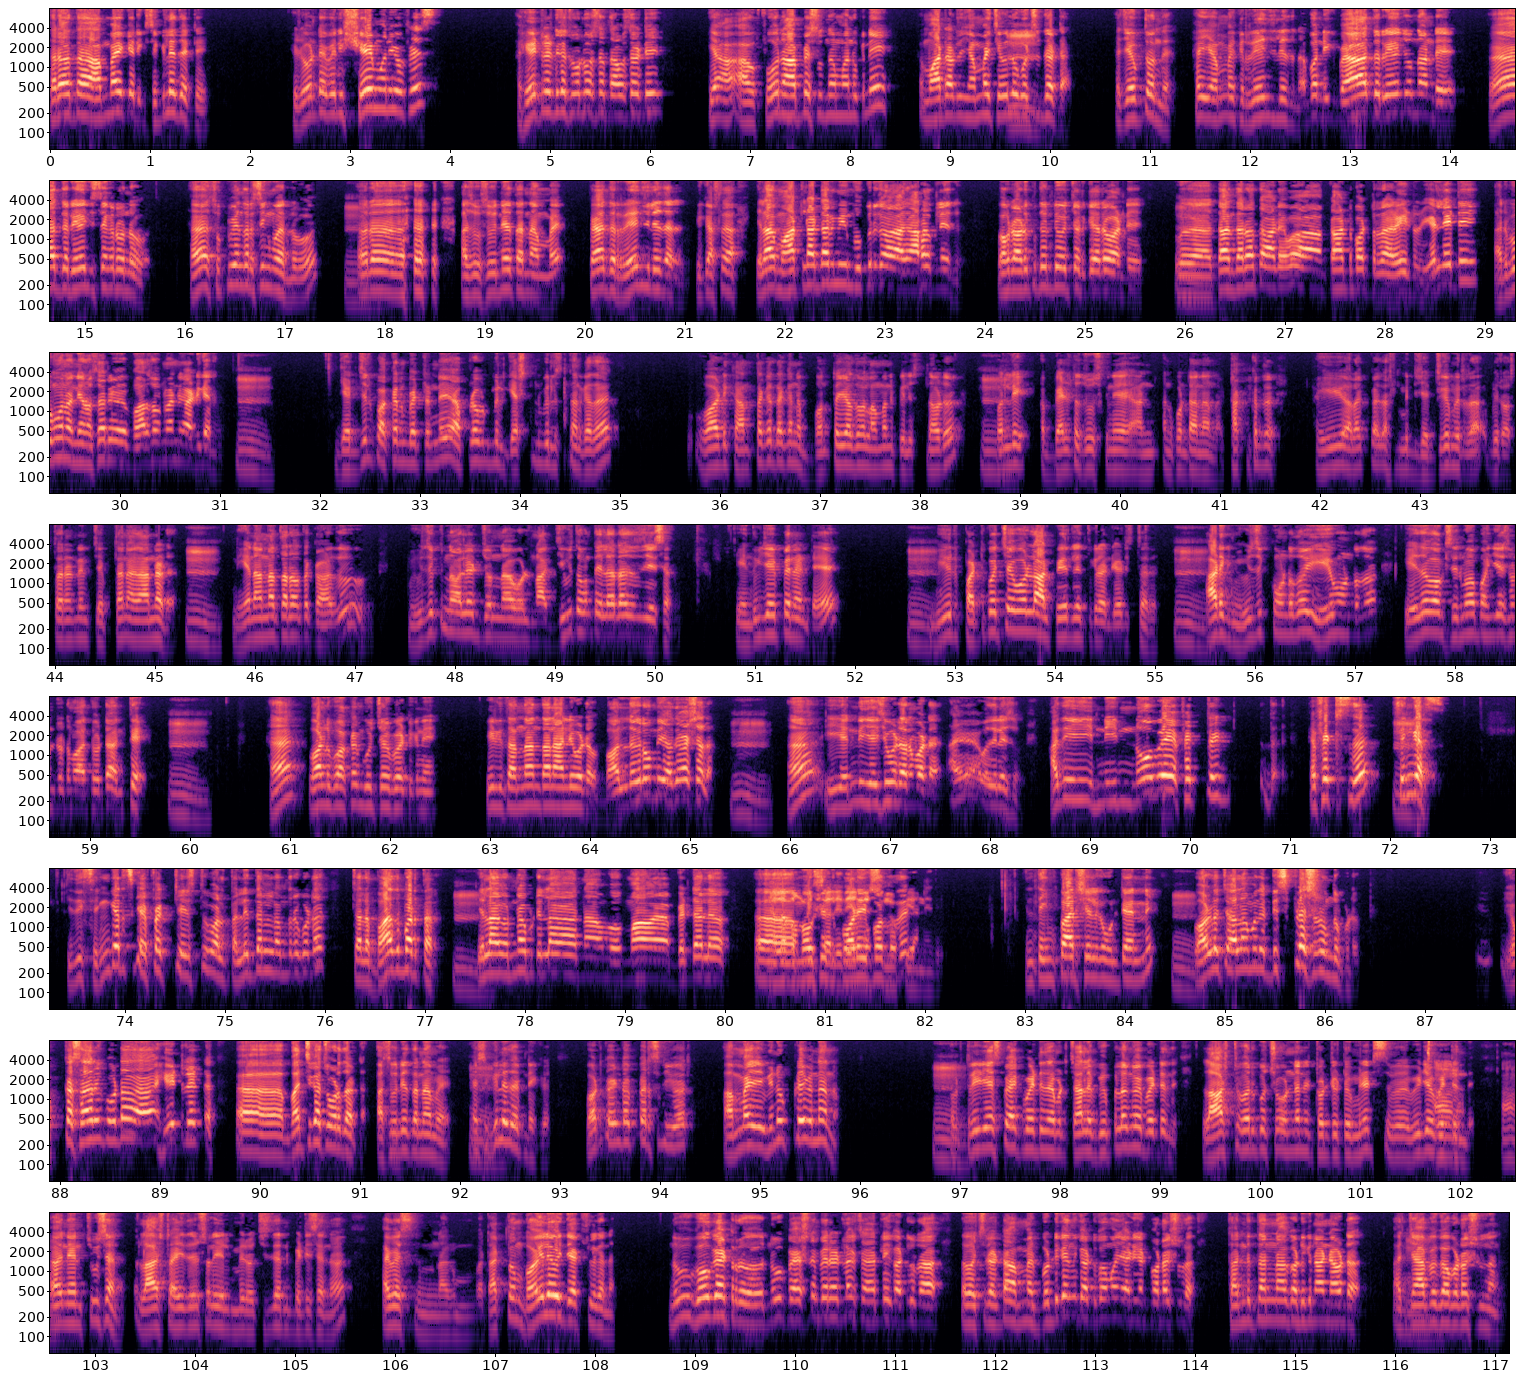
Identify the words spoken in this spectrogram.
తర్వాత అమ్మాయికి నీకు సిగ్గులేదట్టి you don't have very shame on your face హేట్రెడ్గా చూడవలసిన అవసరం ఆ ఫోన్ ఆపేస్తుందాం అనుకుని మాట్లాడుతూ ఈ అమ్మాయి చెవిలోకి. వచ్చిందట. అది చెబుతుంది "హే, ఈ అమ్మాయికి రేంజ్ లేదు అబ్బా నీకు పెద్ద రేంజ్ ఉందండి. పెద్ద రేంజ్ సింగర్ నువ్వు. సుఖ్వీందర్ సింగ్ మరి నువ్వు. ఎవరు? అది సునీత అన్న అమ్మాయి. పేద రేంజ్ లేదండి మీకు అసలు ఇలా మాట్లాడడానికి మీ ముగ్గురు అర్హత లేదు. ఒకడు అడుగుతుంటే వచ్చాడు కేరవ అండి. దాని తర్వాత ఆడేమో కాటపట్టు రైటర్ వీళ్ళేంటి అనుభవం. నేను ఒకసారి బాలసుబ్రహ్మణ్యం అడిగాను. జడ్జిలు పక్కన పెట్టండి అప్పుడప్పుడు మీరు గెస్ట్ని పిలుస్తున్నారు కదా వాడికి అంతగా తగిన బొంత అందరిని పిలుస్తున్నాడు. మళ్ళీ బెల్ట్ చూసుకునే అన్- అనుకుంటాను అన్న టక్కన అయ్యో అలా కాదు అసలు మీరు జడ్జిగా మీరు మీరు వస్తారంటే నేను చెప్తాను అది అన్నాడు. నేను అన్న తర్వాత కాదు మ్యూజిక్ నాలెడ్జ్ ఉన్న వాళ్ళు నా జీవితం అంతా ఇలా రాజు చేశారు ఎందుకు చెప్పానంటే. మీరు పట్టుకొచ్చే వాళ్ళు వాళ్ళ పేర్లు ఎత్తుకురండి ఏడుస్తారు. ఆడికి మ్యూజిక్ ఉండదో ఏమి ఉండదో ఏదో ఒక సినిమా పనిచేసి ఉంటాడు మాతోటి అంతే? వాళ్ళని పక్కన కూర్చోబెట్టుకుని వీడికి తందాన్ని తాను అనేవాడు వాళ్ళ దగ్గర ఉంది. ఆ? ఇవన్నీ చేసేవాడు అనమాట వదిలేసాం అది నీ నోవే ఎఫెక్టెడ్ ఎఫెక్ట్స్ సింగర్స్. ఇది సింగర్స్కి ఎఫెక్ట్ చేస్తూ వాళ్ళ తల్లిదండ్రులందరూ కూడా చాలా బాధపడతారు. ఇలా ఉన్నప్పుడు ఇలా నా మా బిడ్డల భవిష్యత్తు పాడైపోతుంది. ఇంత ఇంపార్షియల్గా ఉంటే అన్ని ఉమ్. వాళ్ళు చాలా మంది డిస్ప్లెషర్ ఉంది ఇప్పుడు. ఒక్కసారి కూడా హేట్ రేట్ మంచిగా చూడదట ఆ సూర్యతనామే. సిగ్గులేదట నీకు? What kind of person your అమ్మాయి విను ఇప్పుడే విన్నాను. ఒక త్రీ డేస్ బ్యాక్ పెట్టింది అన్నమాట. చాలా విపులంగా పెట్టింది. లాస్ట్ వరకు చూడండి ట్వంటీ టూ మినిట్స్ వీడియో. పెట్టింది. నేను చూశాను. లాస్ట్ ఐదు నిమిషాలు మీరు వచ్చేసరికి పెట్టేశాను. అవి నాకు రక్తం బాయిల్ అయింది యాక్చువల్గా నువ్వు గోగేటర్ నువ్వు ఫ్యాషన్ పీరియడ్లో చార్లీ కట్టుకురా వచ్చినట్టు అమ్మాయి బొడ్డు కింద కట్టుకోమని అడిగాడు ప్రొడక్షన్లో తండ్రి తను నాకు అడుగునాడు ఎవట అజ్ఞాపిక ప్రొడక్షన్ నన్ను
